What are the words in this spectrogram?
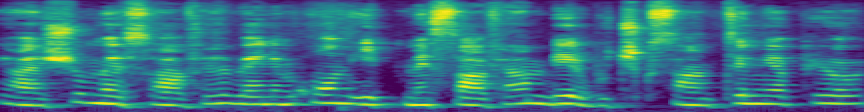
Yani şu mesafe benim 10 ip mesafem 1,5 santim yapıyor.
